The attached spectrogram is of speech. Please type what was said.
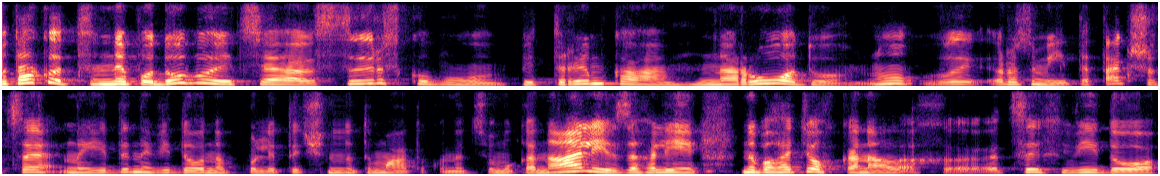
Отак, от не подобається сирському підтримка народу. Ну, ви розумієте, так що це не єдине відео на політичну тематику на цьому каналі. І взагалі на багатьох каналах е, цих відео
